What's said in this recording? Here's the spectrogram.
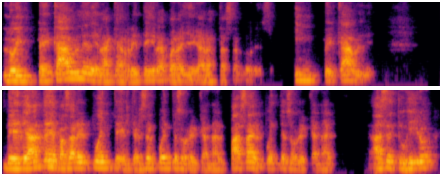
lo impecable de la carretera para llegar hasta San Lorenzo. Impecable desde antes de pasar el puente, el tercer puente sobre el canal, pasa el puente sobre el canal, haces tu giro,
